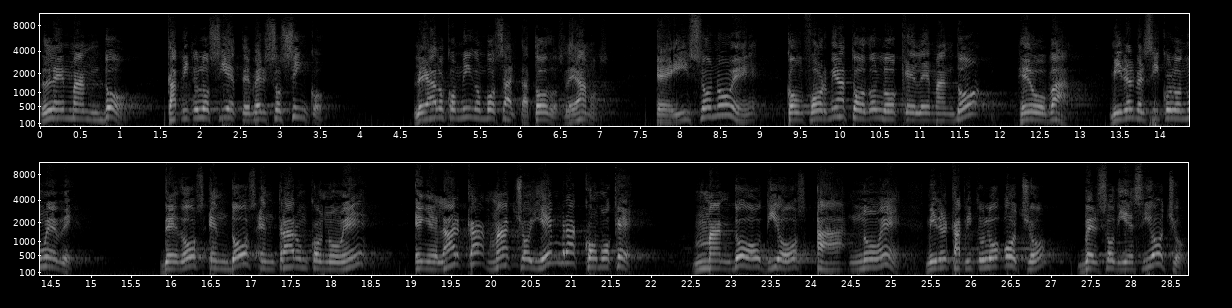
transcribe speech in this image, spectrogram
le mandó. Capítulo 7, verso 5. Léalo conmigo en voz alta, todos, leamos. E hizo Noé conforme a todo lo que le mandó Jehová. Mira el versículo 9. De dos en dos entraron con Noé en el arca, macho y hembra, como que mandó Dios a Noé. Mire el capítulo 8, verso 18.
